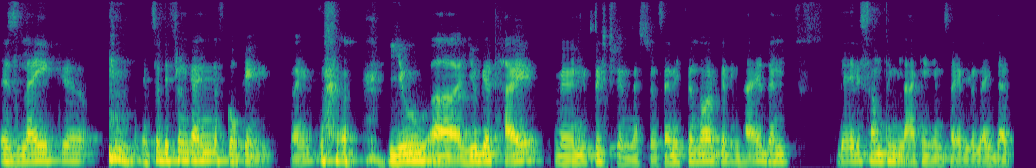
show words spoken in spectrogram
is like uh, it's a different kind of cocaine, right? you uh, you get high when you pitch to investors, and if you're not getting high, then there is something lacking inside you, like that.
